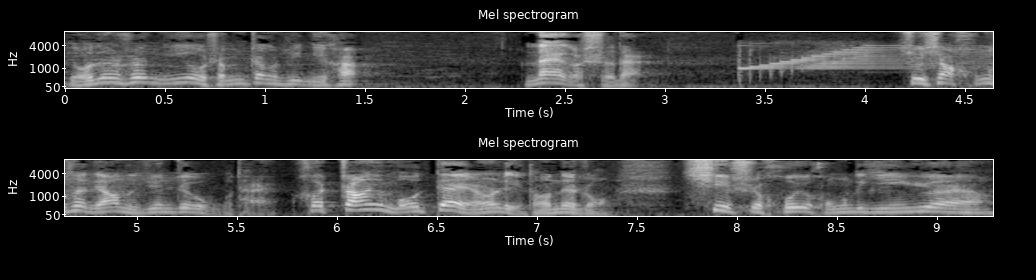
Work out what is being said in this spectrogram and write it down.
有的人说你有什么证据？你看那个时代，就像《红色娘子军》这个舞台和张艺谋电影里头那种气势恢宏的音乐、啊、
